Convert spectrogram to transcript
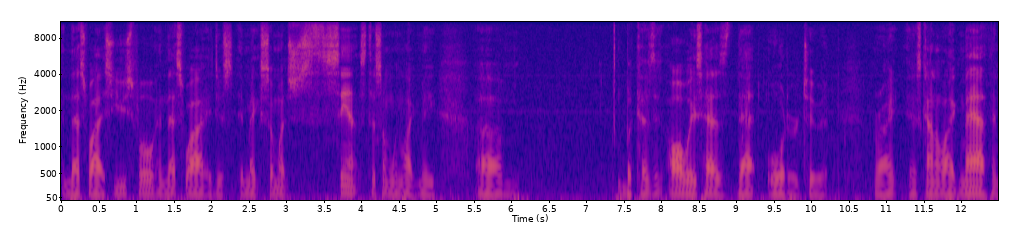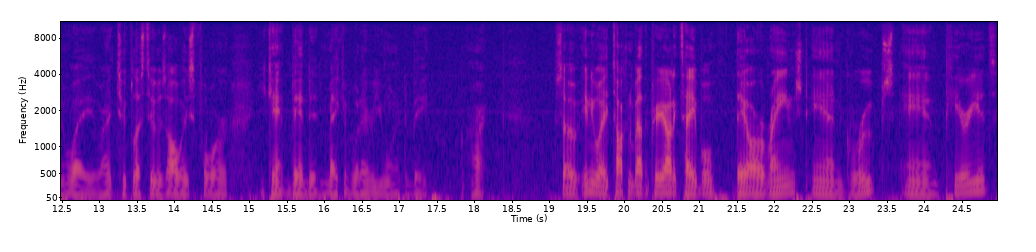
And that's why it's useful, and that's why it just it makes so much sense to someone like me, um, because it always has that order to it, right? It's kind of like math in a way, right? Two plus two is always four. You can't bend it and make it whatever you want it to be. All right. So anyway, talking about the periodic table, they are arranged in groups and periods.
